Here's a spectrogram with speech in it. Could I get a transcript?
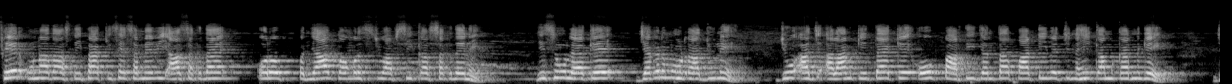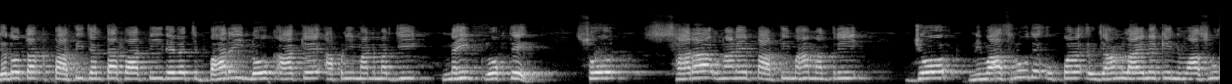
ਫਿਰ ਉਹਨਾਂ ਦਾ ਅਸਤੀਫਾ ਕਿਸੇ ਸਮੇਂ ਵੀ ਆ ਸਕਦਾ ਹੈ ਔਰ ਉਹ ਪੰਜਾਬ ਕਾਂਗਰਸ 'ਚ ਵਾਪਸੀ ਕਰ ਸਕਦੇ ਨੇ। ਜਿਸ ਨੂੰ ਲੈ ਕੇ ਜਗਨ ਮੋਹਨ ਰਾਜੂ ਨੇ ਜੋ ਅੱਜ ਐਲਾਨ ਕੀਤਾ ਕਿ ਉਹ ਭਾਰਤੀ ਜਨਤਾ ਪਾਰਟੀ ਵਿੱਚ ਨਹੀਂ ਕੰਮ ਕਰਨਗੇ, ਜਦੋਂ ਤੱਕ ਭਾਰਤੀ ਜਨਤਾ ਪਾਰਟੀ ਦੇ ਵਿੱਚ ਬਾਹਰੀ ਲੋਕ ਆ ਕੇ ਆਪਣੀ ਮਨਮਰਜ਼ੀ ਨਹੀਂ ਰੋਕਦੇ, ਸੋ ਸਾਰਾ ਉਹਨਾਂ ਨੇ ਭਾਰਤੀ ਮਹਾਮੰਤਰੀ ਜੋ ਨਿਵਾਸਲੂ ਦੇ ਉੱਪਰ ਇਲਜ਼ਾਮ ਲਾਏ ਨੇ ਕਿ ਨਿਵਾਸਲੂ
